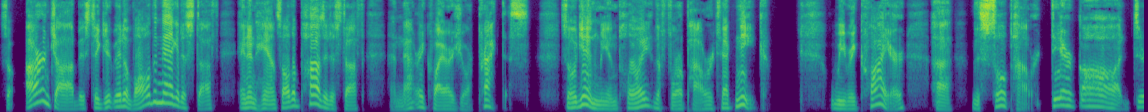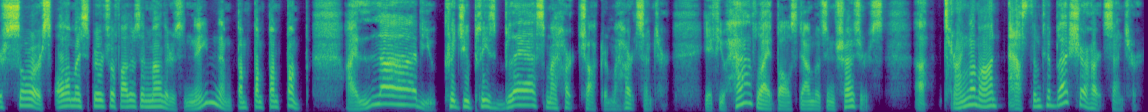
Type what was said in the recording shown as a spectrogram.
So our job is to get rid of all the negative stuff and enhance all the positive stuff, and that requires your practice. So again, we employ the four power technique. We require uh, the soul power, dear God, dear source, all my spiritual fathers and mothers, name them, bump, bump, bump, bump. I love you. Could you please bless my heart chakra, my heart center? If you have light bulbs, downloads, and treasures, uh, turn them on, ask them to bless your heart center.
